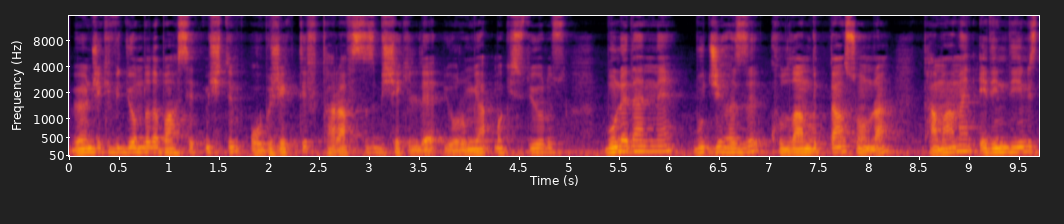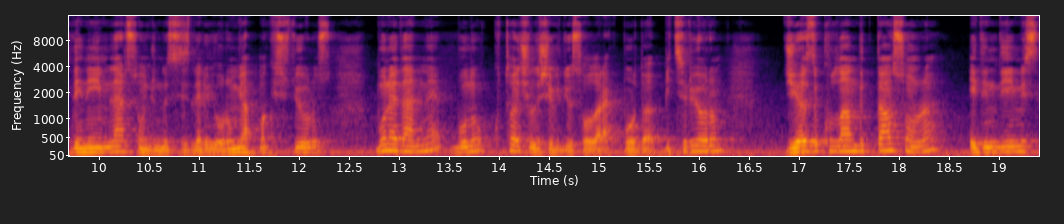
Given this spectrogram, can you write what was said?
Bir önceki videomda da bahsetmiştim. Objektif, tarafsız bir şekilde yorum yapmak istiyoruz. Bu nedenle bu cihazı kullandıktan sonra tamamen edindiğimiz deneyimler sonucunda sizlere yorum yapmak istiyoruz. Bu nedenle bunu kutu açılışı videosu olarak burada bitiriyorum. Cihazı kullandıktan sonra edindiğimiz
